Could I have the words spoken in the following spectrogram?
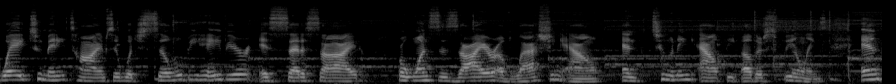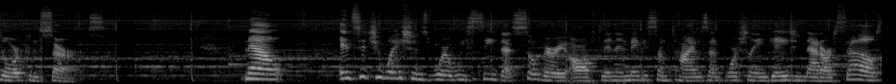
way too many times in which civil behavior is set aside for one's desire of lashing out and tuning out the other's feelings and or concerns. Now, in situations where we see that so very often, and maybe sometimes unfortunately engage in that ourselves,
